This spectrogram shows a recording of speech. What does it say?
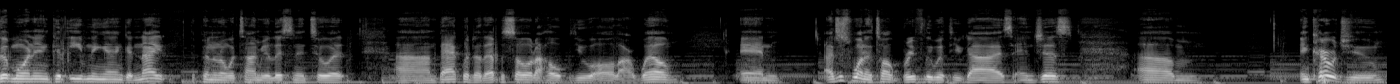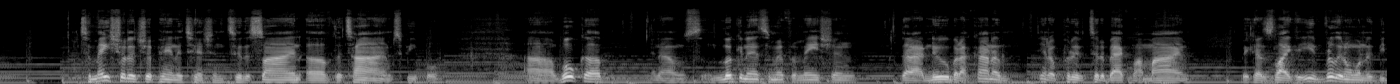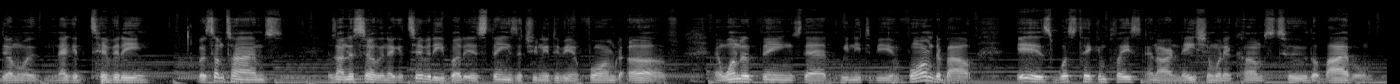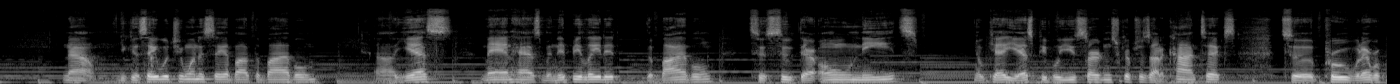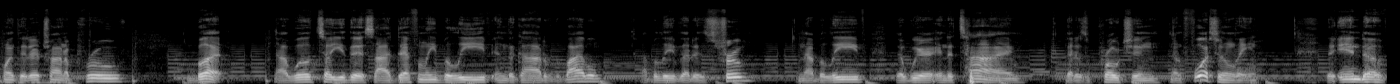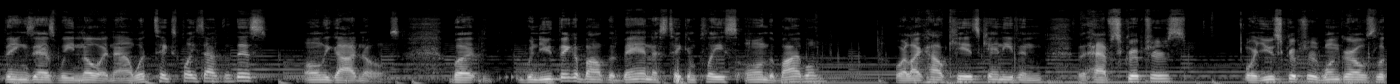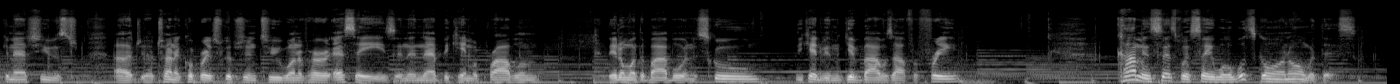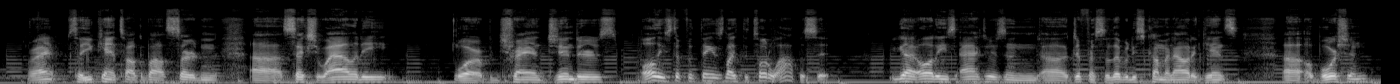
Good morning, good evening, and good night, depending on what time you're listening to it. Uh, I'm back with another episode. I hope you all are well. And I just want to talk briefly with you guys and just um, encourage you to make sure that you're paying attention to the sign of the times, people. Uh, woke up and I was looking at some information that I knew, but I kind of, you know, put it to the back of my mind because, like, you really don't want to be dealing with negativity but sometimes it's not necessarily negativity, but it's things that you need to be informed of. And one of the things that we need to be informed about is what's taking place in our nation when it comes to the Bible. Now, you can say what you want to say about the Bible. Uh, yes, man has manipulated the Bible to suit their own needs. Okay, yes, people use certain scriptures out of context to prove whatever point that they're trying to prove. But I will tell you this I definitely believe in the God of the Bible. I believe that is true. And I believe that we're in a time that is approaching, unfortunately, the end of things as we know it. Now, what takes place after this, only God knows. But when you think about the ban that's taking place on the Bible, or like how kids can't even have scriptures or use scripture. One girl was looking at, she was uh, trying to incorporate scripture into one of her essays, and then that became a problem. They don't want the Bible in the school. You can't even give Bibles out for free. Common sense would say, well, what's going on with this? Right? So you can't talk about certain uh, sexuality or transgenders, all these different things, like the total opposite. You got all these actors and uh, different celebrities coming out against uh, abortion,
